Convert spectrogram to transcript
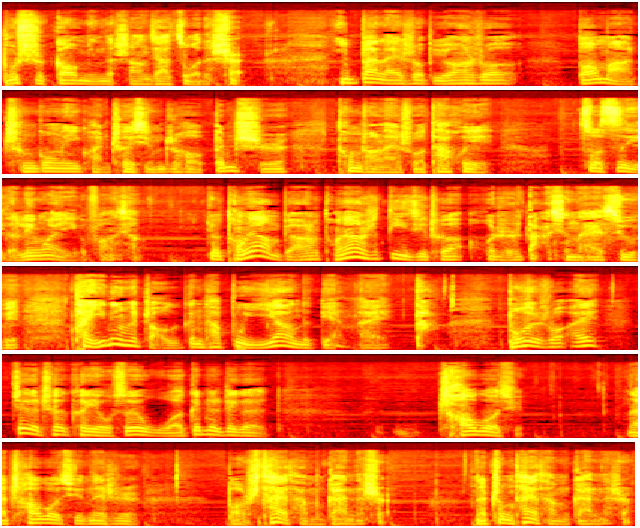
不是高明的商家做的事儿。一般来说，比方说宝马成功了一款车型之后，奔驰通常来说它会做自己的另外一个方向。就同样，比方说同样是 D 级车或者是大型的 SUV，它一定会找个跟它不一样的点来打，不会说哎这个车可以，所以我跟着这个超过去，那超过去那是保时泰他们干的事儿，那众泰他们干的事儿。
